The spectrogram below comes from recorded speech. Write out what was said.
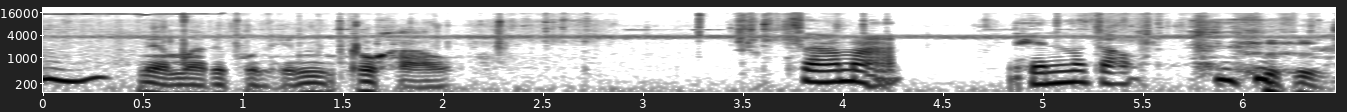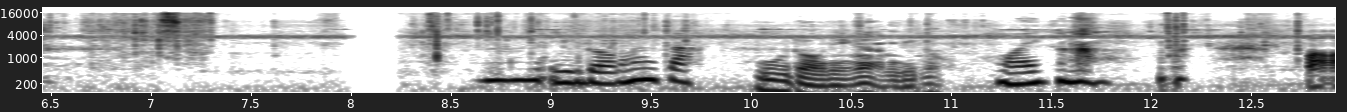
อืมเนี่ยมาแต่ผลเห็นขาวสามารถเห็นมาเจ้าอืมอีกดอกนึงจ้ะๆอู้ดอกนี้งามอยู่เนาะหอยกำลังเฝ้า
